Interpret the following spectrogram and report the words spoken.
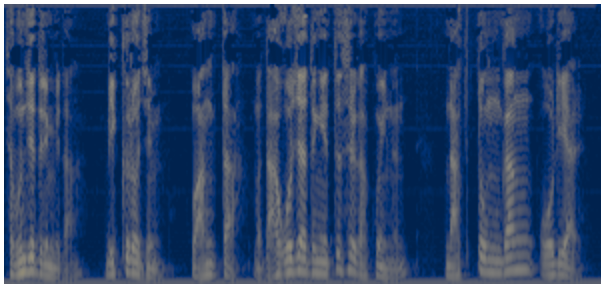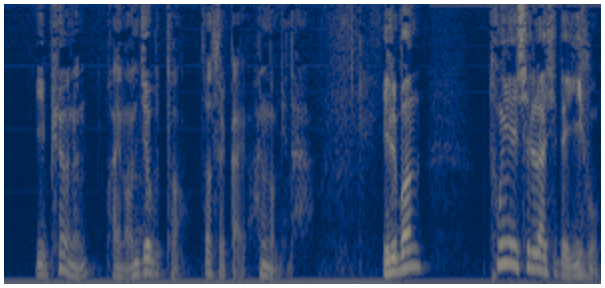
자 문제 드립니다. 미끄러짐, 왕따, 뭐 나고자 등의 뜻을 갖고 있는 낙동강 오리알. 이 표현은 과연 언제부터 썼을까요? 하는 겁니다. 1번 통일신라 시대 이후.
